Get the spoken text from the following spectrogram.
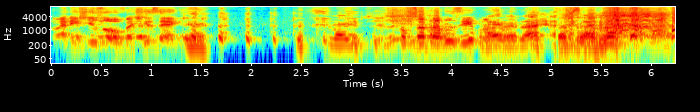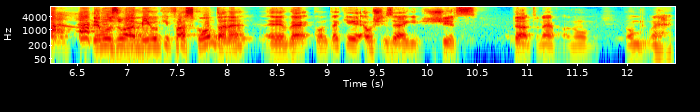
Não é nem X-ovo, é X-egg. Não precisa traduzir, É verdade. Tá certo. Temos um amigo que faz conta, né? Ele vê quanto é que é o X-Egg? X. Tanto, né?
